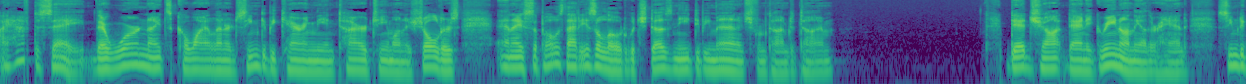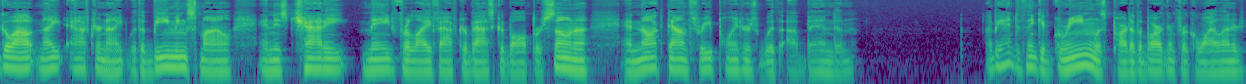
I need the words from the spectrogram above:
I have to say, there were nights Kawhi Leonard seemed to be carrying the entire team on his shoulders, and I suppose that is a load which does need to be managed from time to time. Deadshot Danny Green, on the other hand, seemed to go out night after night with a beaming smile and his chatty, made for life after basketball persona and knock down three pointers with abandon. I began to think if Green was part of the bargain for Kawhi Leonard,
